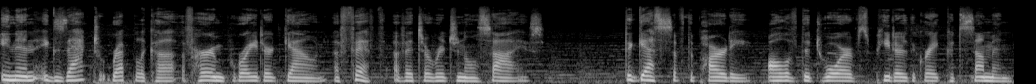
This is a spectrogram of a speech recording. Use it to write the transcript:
in an exact replica of her embroidered gown, a fifth of its original size. The guests of the party, all of the dwarves Peter the Great could summon,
